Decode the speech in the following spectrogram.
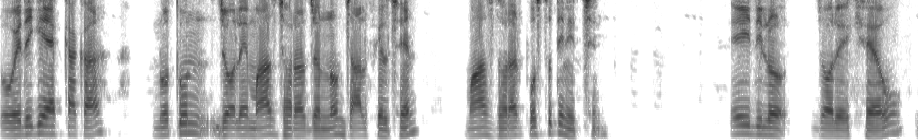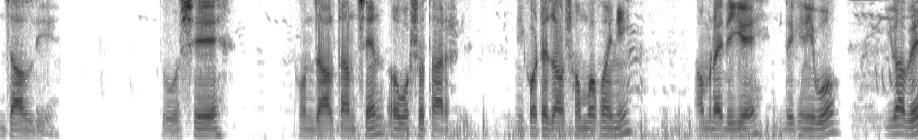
তো এদিকে এক কাকা নতুন জলে মাছ ধরার জন্য জাল ফেলছেন, মাছ ধরার প্রস্তুতি নিচ্ছেন। এই দিল জলে খেয়েও জাল দিয়ে। তো সে এখন জাল টানছেন, অবশ্য তার নিকটে যাওয়া সম্ভব হয়নি। আমরা এদিকে দেখে নিব কীভাবে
